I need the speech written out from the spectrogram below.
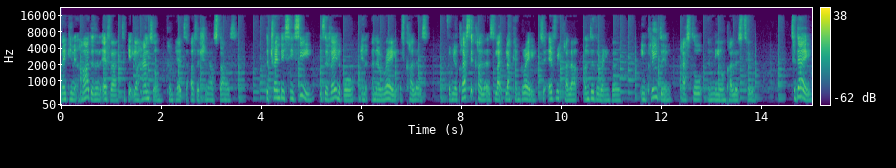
making it harder than ever to get your hands on compared to other Chanel styles. The trendy CC is available in an array of colours, from your classic colours like black and grey to every colour under the rainbow, including pastel and neon colours too. Today,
